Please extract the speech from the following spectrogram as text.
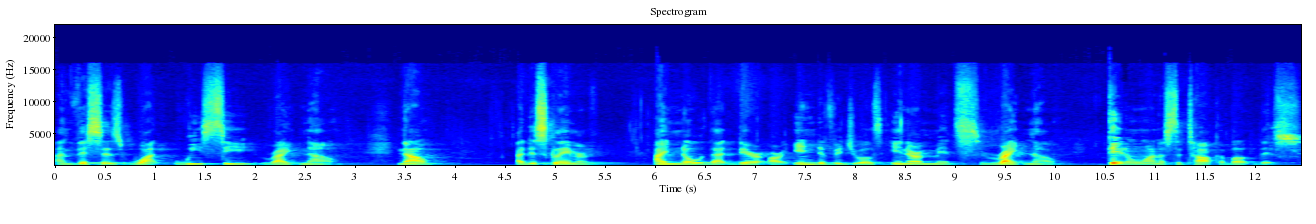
And this is what we see right now. Now, a disclaimer I know that there are individuals in our midst right now, they don't want us to talk about this.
